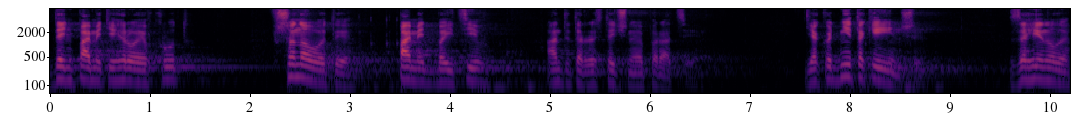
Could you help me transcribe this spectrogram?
в День пам'яті Героїв Крут вшановувати пам'ять бойців антитерористичної операції. Як одні, так і інші загинули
